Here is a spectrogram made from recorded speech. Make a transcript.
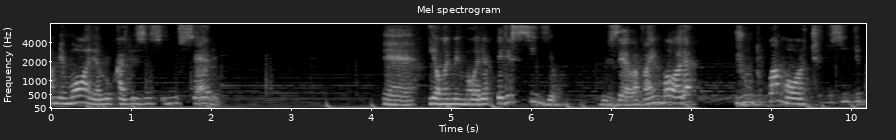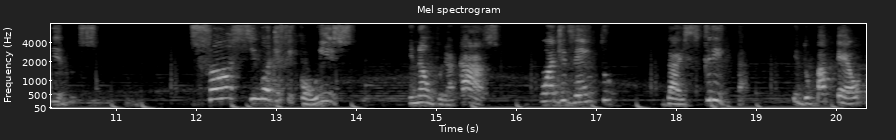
A memória localiza-se no cérebro. É, e é uma memória perecível, pois ela vai embora junto com a morte dos indivíduos. Só se modificou isso E não por acaso, com o advento da escrita e do papel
